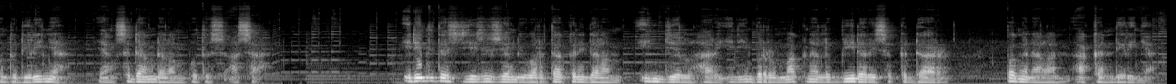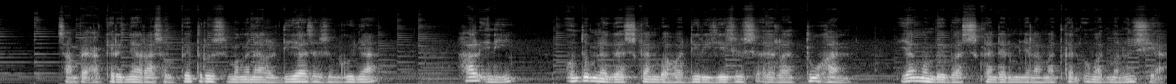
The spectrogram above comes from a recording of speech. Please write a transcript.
untuk dirinya yang sedang dalam putus asa. Identitas Yesus yang diwartakan di dalam Injil hari ini bermakna lebih dari sekedar pengenalan akan dirinya. Sampai akhirnya Rasul Petrus mengenal dia sesungguhnya. Hal ini untuk menegaskan bahwa diri Yesus adalah Tuhan yang membebaskan dan menyelamatkan umat manusia.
